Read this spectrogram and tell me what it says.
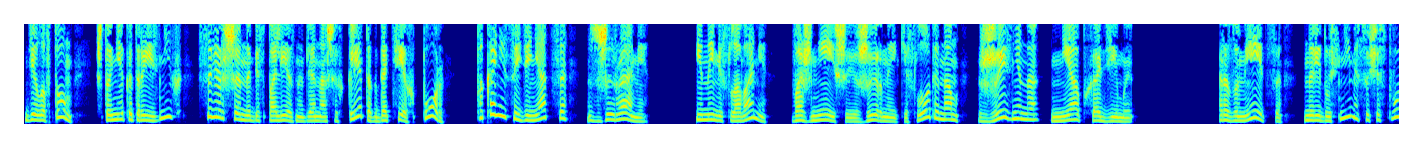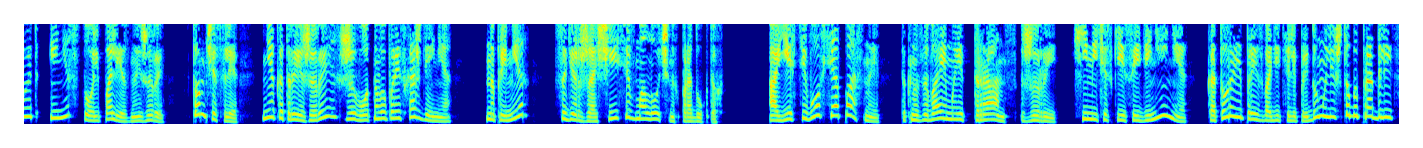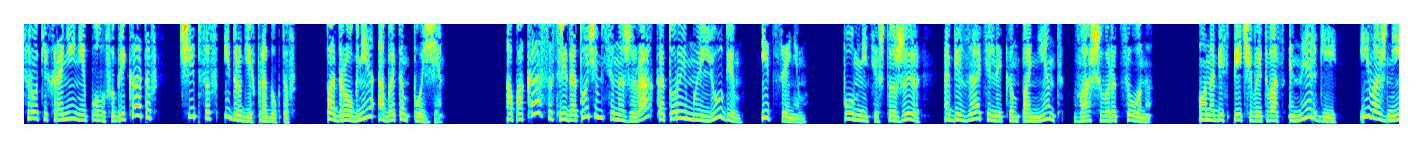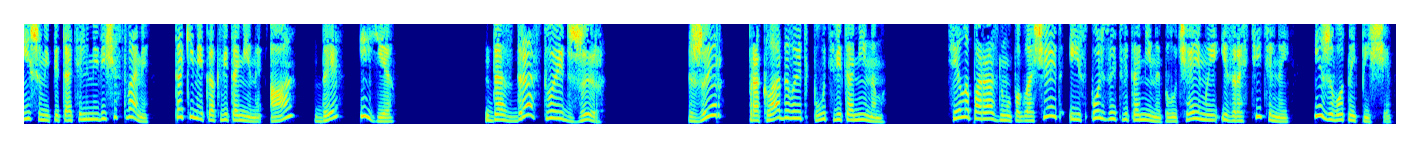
Дело в том, что некоторые из них совершенно бесполезны для наших клеток до тех пор, пока не соединятся с жирами. Иными словами, важнейшие жирные кислоты нам жизненно необходимы. Разумеется, наряду с ними существуют и не столь полезные жиры, в том числе некоторые жиры животного происхождения, например, содержащиеся в молочных продуктах. А есть и вовсе опасные, так называемые трансжиры, химические соединения, которые производители придумали, чтобы продлить сроки хранения полуфабрикатов, чипсов и других продуктов. Подробнее об этом позже. А пока сосредоточимся на жирах, которые мы любим и ценим. Помните, что жир — обязательный компонент вашего рациона. Он обеспечивает вас энергией и важнейшими питательными веществами, такими как витамины А, D и Е. Да здравствует жир! Жир прокладывает путь витаминам. Тело по-разному поглощает и использует витамины, получаемые из растительной и животной пищи.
